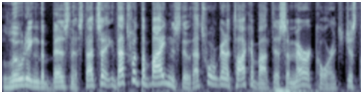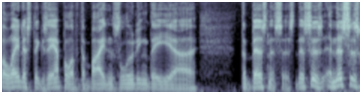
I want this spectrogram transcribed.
looting the business. That's a, that's what the Bidens do. That's what we're going to talk about. This Americore. It's just the latest example of the Bidens looting the uh, the businesses. This is and this is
